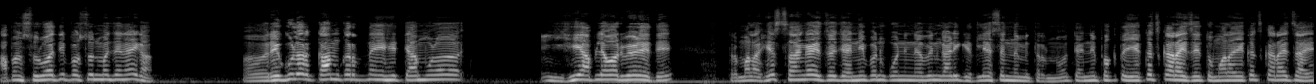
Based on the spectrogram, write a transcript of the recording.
आपण सुरुवातीपासून म्हणजे नाही का रेग्युलर काम करत नाही हे त्यामुळं ही आपल्यावर वेळ येते. तर मला हेच सांगायचं ज्यांनी पण कोणी नवीन गाडी घेतली असेल ना मित्रांनो त्यांनी फक्त एकच करायचं आहे तुम्हाला एकच करायचं आहे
